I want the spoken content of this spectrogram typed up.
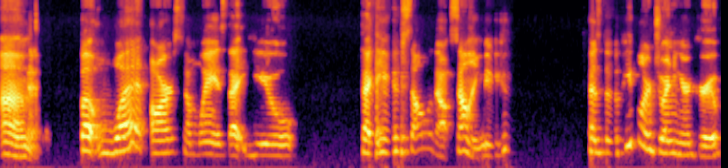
Um, but what are some ways that you that you sell without selling? Because because the people are joining your group,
